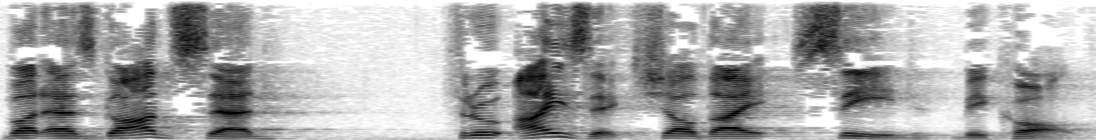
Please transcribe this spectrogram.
But as God said, through Isaac shall thy seed be called.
